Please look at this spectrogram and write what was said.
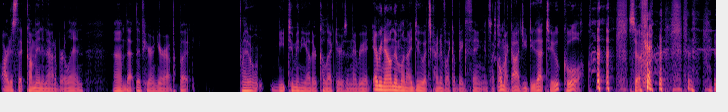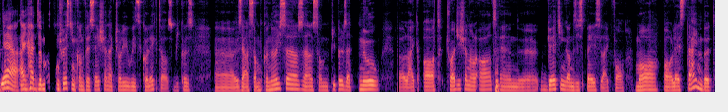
artists that come in and out of Berlin um, that live here in Europe, but I don't meet too many other collectors, and every every now and then when I do, it's kind of like a big thing. It's like, oh my god, you do that too? Cool. so, yeah, I had the most interesting conversation actually with collectors because uh, there are some connoisseurs, there are some people that know uh, like art, traditional art, and uh, getting on this space like for more or less time. But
